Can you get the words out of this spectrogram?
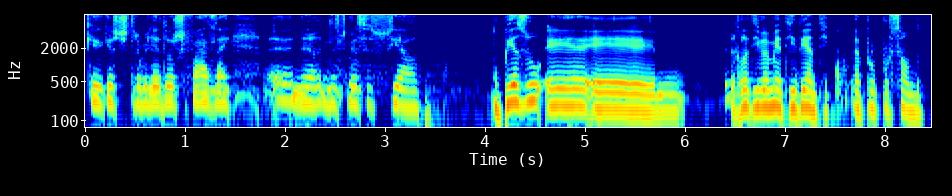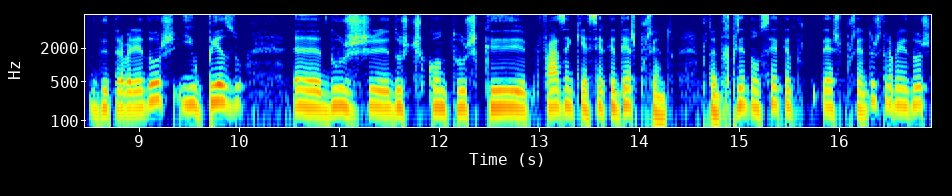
que estes trabalhadores fazem na, na, Segurança Social? O peso é, é relativamente idêntico a proporção de, de trabalhadores e o peso uh, dos, dos descontos que, que, fazem, que é cerca de 10%. Portanto, representam cerca de 10% dos trabalhadores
